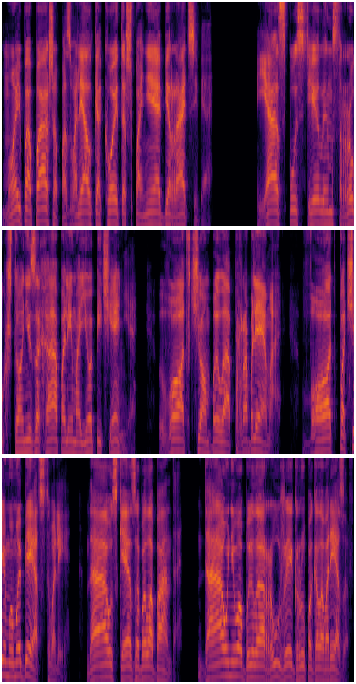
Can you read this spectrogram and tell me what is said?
Мой папаша позволял какой-то шпане обирать себя, Я спустил им с рук, что они захапали мое печенье. Вот в чем была проблема. Вот почему мы бедствовали. Да, у Скеза была банда. Да, у него было оружие и группа головорезов.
